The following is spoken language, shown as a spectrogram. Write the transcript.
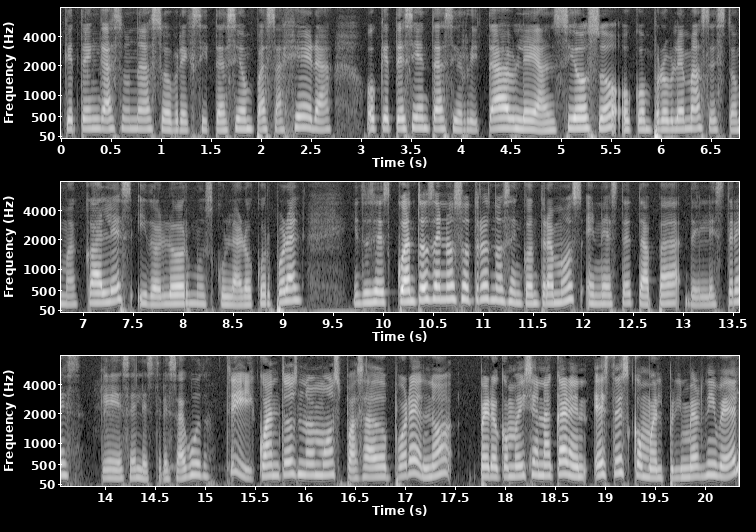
que tengas una sobreexcitación pasajera o que te sientas irritable, ansioso o con problemas estomacales y dolor muscular o corporal. Entonces, ¿cuántos de nosotros nos encontramos en esta etapa del estrés, que es el estrés agudo? Sí, ¿cuántos no hemos pasado por él, no? Pero como dice Ana Karen, este es como el primer nivel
